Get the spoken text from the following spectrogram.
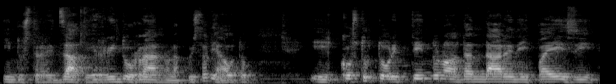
industrializzati ridurranno l'acquisto di auto, i costruttori tendono ad andare nei paesi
